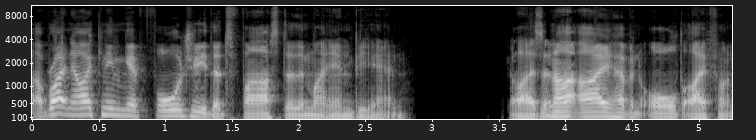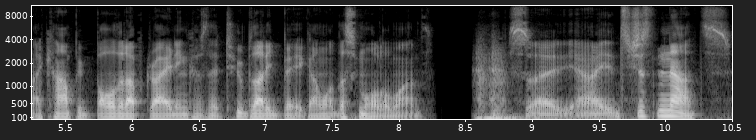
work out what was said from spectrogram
I right now I can even get 4G that's faster than my NBN. guys. And I, I have an old iPhone. I can't be bothered upgrading because they're too bloody big. I want the smaller ones. So yeah, it's just nuts.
